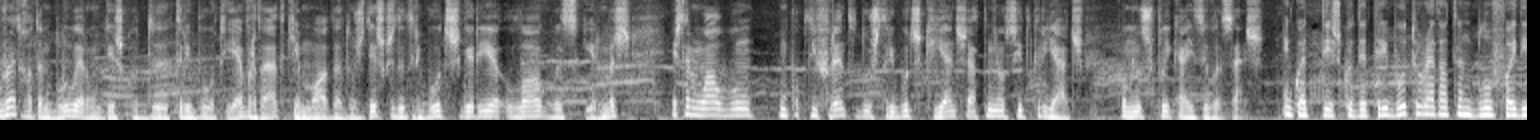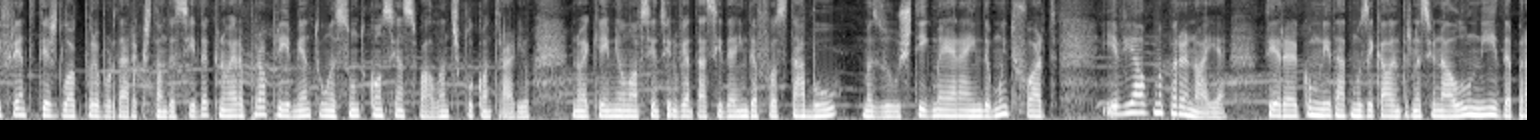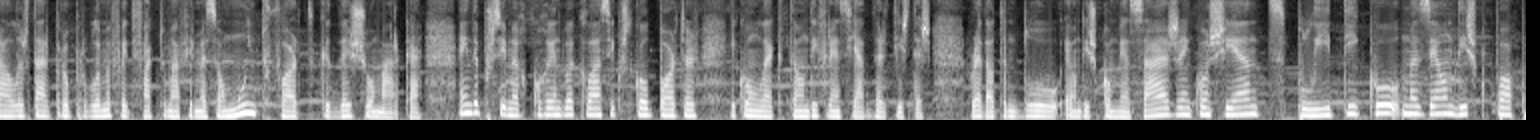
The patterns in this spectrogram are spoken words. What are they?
Red Hot and Blue era um disco de tributo e é verdade que a moda dos discos de tributo chegaria logo a seguir, mas este era um álbum um pouco diferente dos tributos que antes já tinham sido criados, como nos explica a Isila Sanches. Enquanto disco de tributo, Red Hot and Blue foi diferente desde logo por abordar a questão da SIDA, que não era propriamente um assunto consensual, antes pelo contrário. Não é que em 1990 a SIDA ainda fosse tabu, mas o estigma era ainda muito forte e havia alguma paranoia. Ter a comunidade musical internacional unida para alertar para o problema foi de facto uma afirmação muito forte que deixou marca. Ainda por cima, recorrendo a clássicos de Cole Porter e com um leque tão diferenciado de artistas. Red Hot and Blue é um disco com mensagem, consciente, político, mas é um disco pop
